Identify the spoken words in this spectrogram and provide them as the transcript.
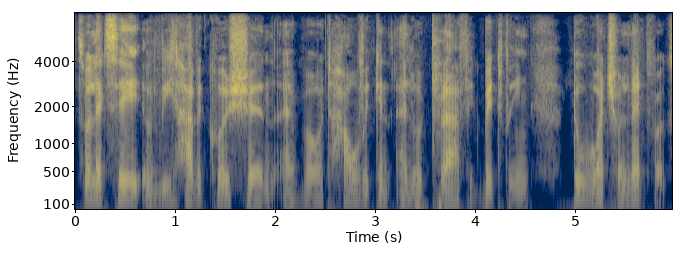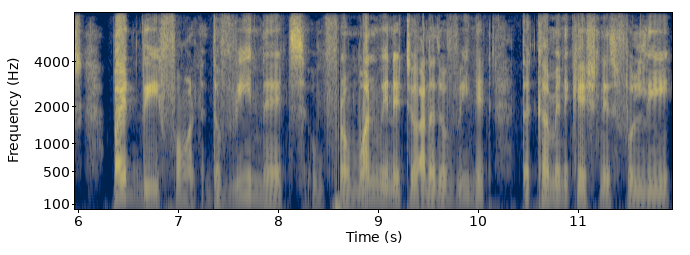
So let's say we have a question about how we can allow traffic between two virtual networks. By default, the VNets from one VNet to another VNet, the communication is fully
